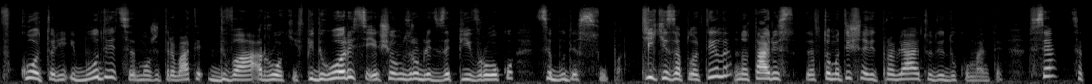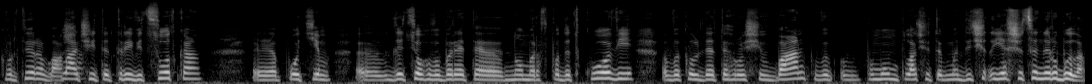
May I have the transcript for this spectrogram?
В Которі і Будві це може тривати два роки. В Підгориці, якщо вам зроблять за півроку, це буде супер. Тільки заплатили, нотаріус автоматично відправляє туди документи. Все, це квартира ваша. Плачуєте 3%. Е, Потім е, для цього ви берете номер в податковій, ви кладете гроші в банк, ви, е, по-моєму, плачуєте медичну. Я ще це не робила.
